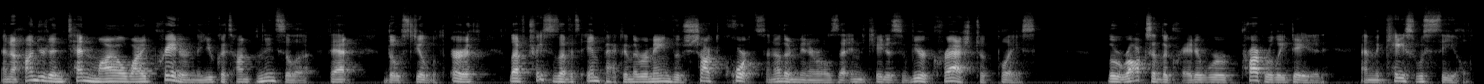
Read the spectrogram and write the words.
and a 110 mile wide crater in the Yucatan Peninsula that, though sealed with earth, left traces of its impact in the remains of shocked quartz and other minerals that indicate a severe crash took place. The rocks of the crater were properly dated, and the case was sealed.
